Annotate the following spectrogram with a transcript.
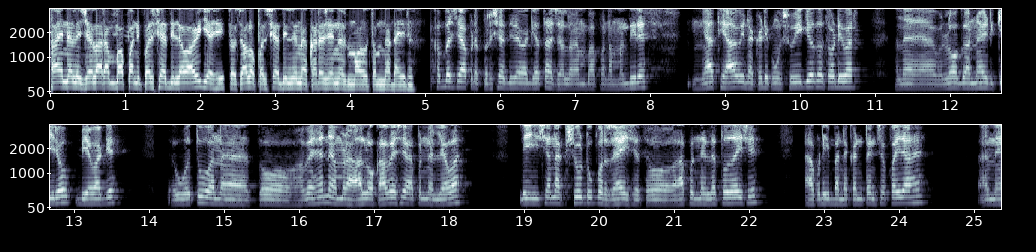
ફાઇનલી જલારામ બાપાની પરસાદી લેવા આવી ગયા છે. તો ચાલો પ્રસાદી લઈને ઘરે જઈને જ મળું તમને ડાયરેક્ટ. ખબર છે આપણે પ્રસાદી લેવા ગયા હતા જલારામ બાપાના મંદિરે. ત્યાંથી આવીને ઘડીક હું સુઈ ગયો હતો થોડી વાર અને વ્લોગ નાઇટ કર્યો બે વાગે. એવું હતું અને તો હવે હે ને હમણાં આલોક આવે છે આપણને લેવા. એટલે ઈશાના શૂટ ઉપર જાય છે તો આપણને લેતો જાય છે. આપણે ઈ બાને કન્ટેન્ટ છપાઈ જાય અને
